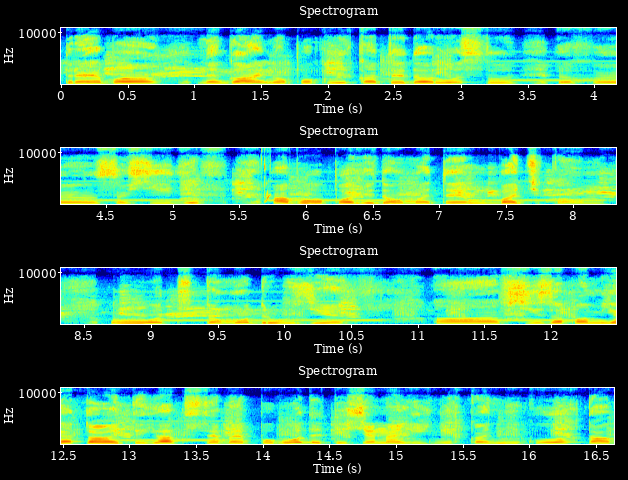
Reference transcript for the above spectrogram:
треба негайно покликати дорослих е, сусідів або повідомити батькам. От, тому, друзі, а, всі запам'ятайте, як себе поводитися на літніх канікулах. Так,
